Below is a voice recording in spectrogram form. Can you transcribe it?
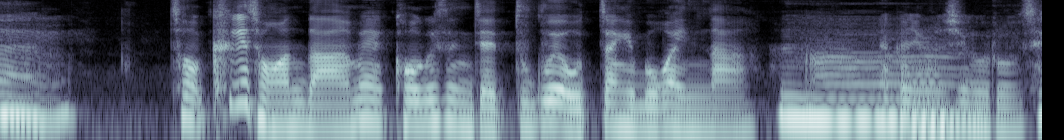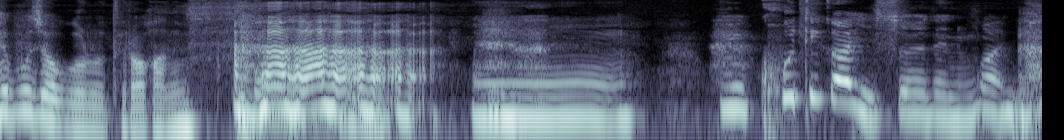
음. 저 크게 정한 다음에 거기서 이제 누구의 옷장이 뭐가 있나 음. 약간 아. 이런 식으로 세부적으로 들어가는. 어. 그럼 코디가 있어야 되는 거 아니에요?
